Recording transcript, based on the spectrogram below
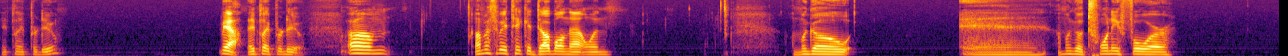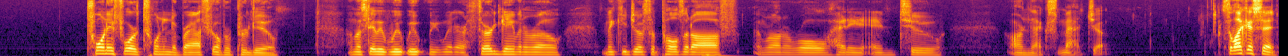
They play Purdue? Yeah, they play Purdue. Um, I'm going to take a double on that one. I'm to go. Uh, I'm to go 24 24 20 Nebraska over Purdue. I'm gonna say we, we, we win our third game in a row. Mickey Joseph pulls it off, and we're on a roll heading into our next matchup. So, like I said,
